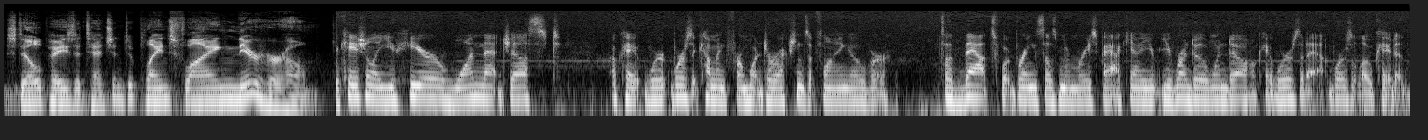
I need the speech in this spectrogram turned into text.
still pays attention to planes flying near her home. Occasionally you hear one that just, okay, where, where's it coming from? What direction is it flying over? So that's what brings those memories back. You know, you, you run to the window, okay, where's it at? Where's it located?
